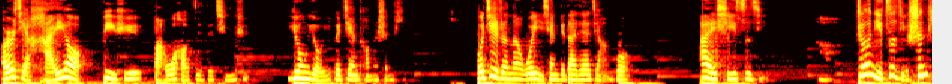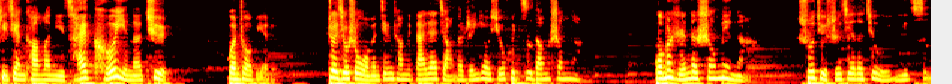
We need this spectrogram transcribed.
而且还要必须把握好自己的情绪，拥有一个健康的身体。我记着呢，我以前给大家讲过，爱惜自己啊，只有你自己身体健康了，你才可以呢去关照别人。这就是我们经常给大家讲的人要学会自当生啊。我们人的生命啊。说句直接的，就有一次，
